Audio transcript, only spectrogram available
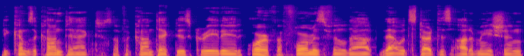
becomes a contact. So if a contact is created or if a form is filled out, that would start this automation.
